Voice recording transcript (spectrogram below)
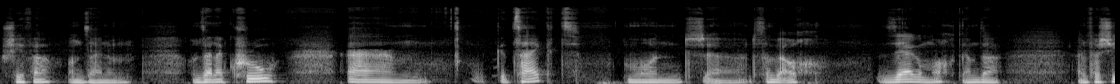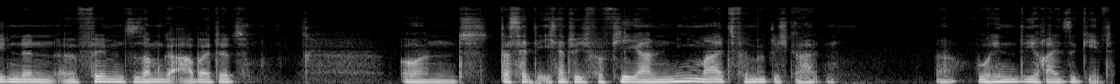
Schäfer und seinem und seiner Crew ähm, gezeigt. Und äh, das haben wir auch sehr gemocht. Wir haben da an verschiedenen äh, Filmen zusammengearbeitet. Und das hätte ich natürlich vor vier Jahren niemals für möglich gehalten. Ja, wohin die Reise geht.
